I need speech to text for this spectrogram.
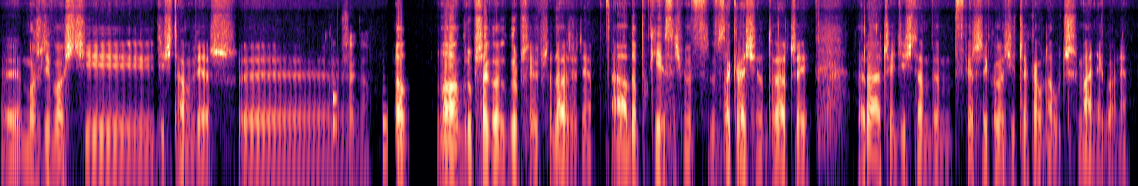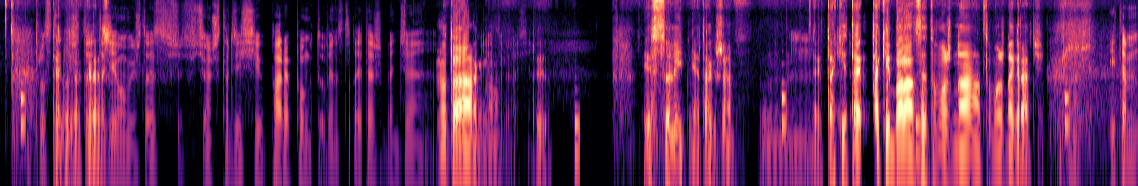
yy, możliwości gdzieś tam, wiesz, yy, Grubszego. no, no grubszego, grubszej wyprzedaży, nie? A dopóki jesteśmy w, w zakresie, no to raczej, raczej gdzieś tam bym w pierwszej kolejności czekał na utrzymanie go, nie? No Plus tego taki, to, zakresu. tak jak mówisz, to jest wci- wciąż 40 parę punktów, więc tutaj też będzie No tak, no. nie? Jest solidnie, także mm, Mm. takie, ta, takie balanse to można, to można grać. I tam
